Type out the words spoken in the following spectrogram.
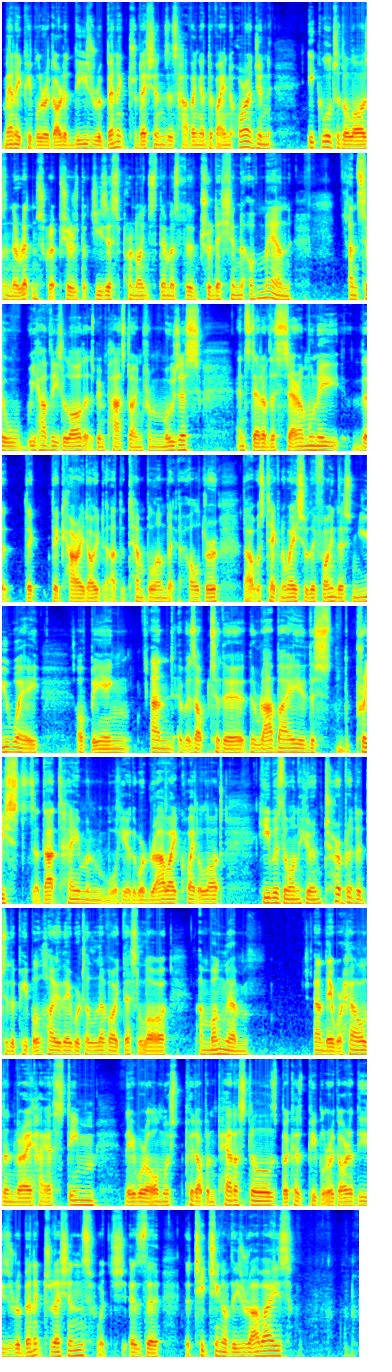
Many people regarded these rabbinic traditions as having a divine origin equal to the laws in the written scriptures, but Jesus pronounced them as the tradition of men. And so we have these law that has been passed down from Moses instead of the ceremony that they, they carried out at the temple and the altar that was taken away. So they found this new way of being and it was up to the, the rabbi, the, the priest at that time, and we'll hear the word rabbi quite a lot. He was the one who interpreted to the people how they were to live out this law among them, and they were held in very high esteem. They were almost put up on pedestals because people regarded these rabbinic traditions, which is the, the teaching of these rabbis,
